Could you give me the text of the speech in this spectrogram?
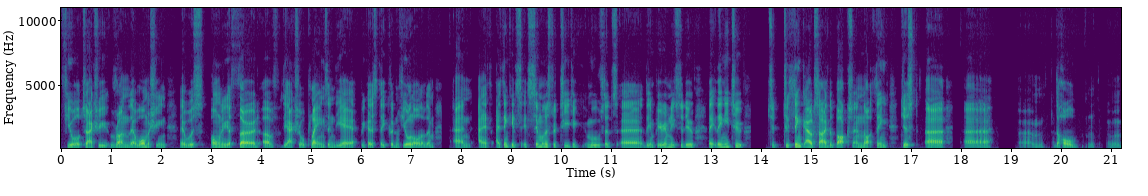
fuel to actually run their war machine. There was only a third of the actual planes in the air because they couldn't fuel all of them. And I, th- I think it's it's similar strategic moves that uh, the Imperium needs to do. They they need to to to think outside the box and not think just uh, uh, um, the whole mm,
